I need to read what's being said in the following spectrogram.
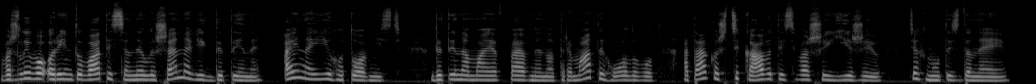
Важливо орієнтуватися не лише на вік дитини, а й на її готовність. Дитина має впевнено тримати голову, а також цікавитись вашою їжею, тягнутись до неї.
